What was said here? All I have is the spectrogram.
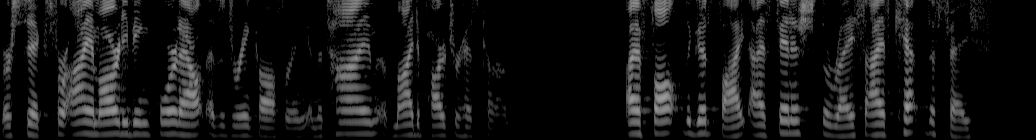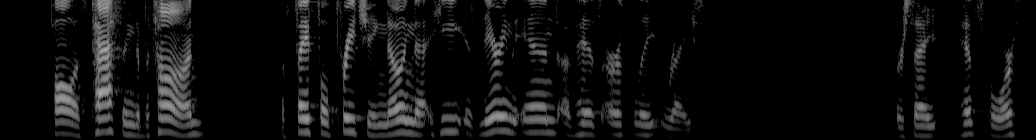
Verse 6 For I am already being poured out as a drink offering, and the time of my departure has come. I have fought the good fight, I have finished the race, I have kept the faith. Paul is passing the baton of faithful preaching, knowing that he is nearing the end of his earthly race. Verse 8 Henceforth,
